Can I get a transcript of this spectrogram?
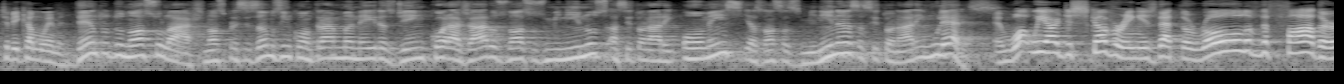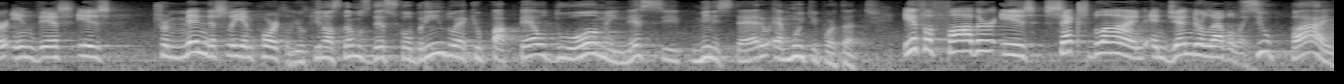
to become women. Dentro do nosso lar, nós precisamos encontrar maneiras de encorajar os nossos meninos a se tornarem homens e as nossas meninas a se tornarem mulheres. And what we are discovering is that the role of the father in this is tremendously E o important. que nós estamos descobrindo é que o papel do homem nesse ministério é muito importante. If a father is sex blind and gender leveling, Se o pai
